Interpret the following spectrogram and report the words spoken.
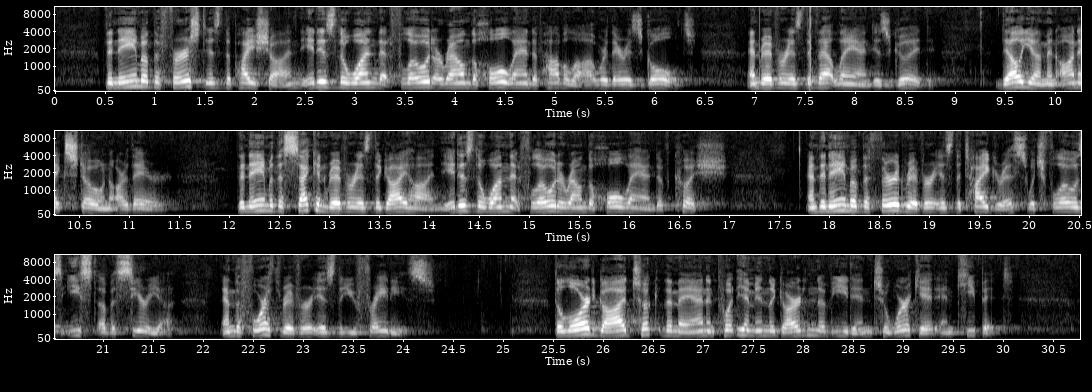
The name of the first is the Pishon. It is the one that flowed around the whole land of Havilah, where there is gold. And the river is that land is good. Bdellium and onyx stone are there. The name of the second river is the Gihon. It is the one that flowed around the whole land of Cush. And the name of the third river is the Tigris, which flows east of Assyria. And the fourth river is the Euphrates. The Lord God took the man and put him in the Garden of Eden to work it and keep it.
